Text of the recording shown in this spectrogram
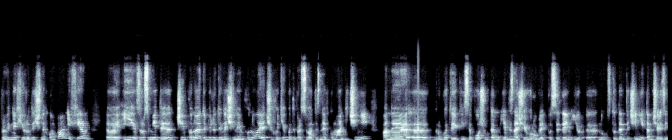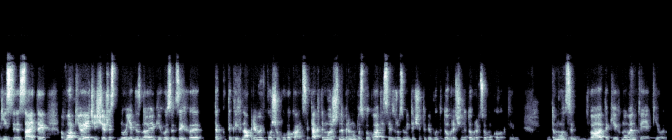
провідних юридичних компаній, фірм е, і зрозуміти, чи імпонує тобі людина, чи не імпонує, чи хотів би ти працювати з нею в команді, чи ні, а не е, робити якийсь пошук. Там я не знаю, що його роблять по сей день юр, ну, студенти чи ні, там через якісь сайти Work.ua чи ще щось. Ну я не знаю, якихось оцих е, так, таких напрямів пошуку вакансій. Так, ти можеш напряму поспілкуватися і зрозуміти, чи тобі буде добре чи не добре в цьому колективі. Тому це два таких моменти, які от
